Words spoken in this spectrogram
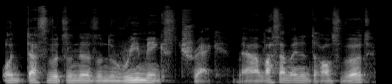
und das wird so eine, so eine Remix-Track. Ja, was am Ende draus wird,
